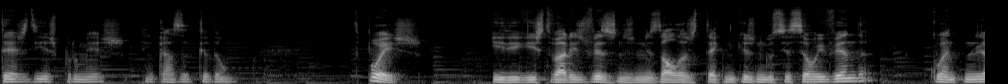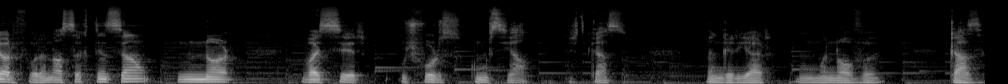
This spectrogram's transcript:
10 dias por mês em casa de cada um. Depois, e digo isto várias vezes nas minhas aulas de técnicas de negociação e venda, quanto melhor for a nossa retenção, menor vai ser o esforço comercial, neste caso, de angariar uma nova casa.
